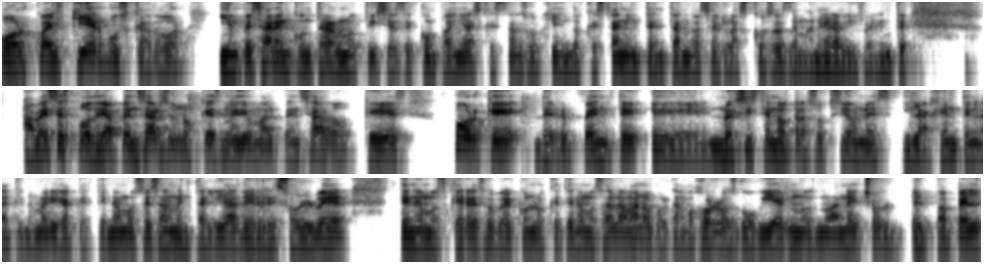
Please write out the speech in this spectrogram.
por cualquier buscador y empezar a encontrar noticias de compañías que están surgiendo, que están intentando hacer las cosas de manera diferente. A veces podría pensarse uno que es medio mal pensado, que es porque de repente eh, no existen otras opciones y la gente en Latinoamérica que tenemos esa mentalidad de resolver, tenemos que resolver con lo que tenemos a la mano, porque a lo mejor los gobiernos no han hecho el papel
